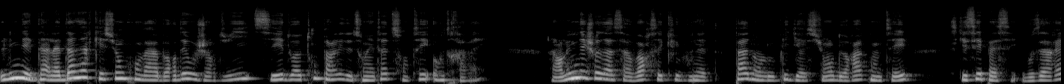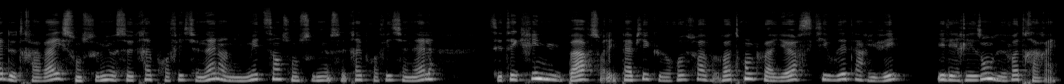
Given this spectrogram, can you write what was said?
La dernière question qu'on va aborder aujourd'hui, c'est doit-on parler de son état de santé au travail? Alors l'une des choses à savoir, c'est que vous n'êtes pas dans l'obligation de raconter ce qui s'est passé. Vos arrêts de travail sont soumis au secret professionnel, hein, les médecins sont soumis au secret professionnel, c'est écrit nulle part sur les papiers que reçoit votre employeur ce qui vous est arrivé et les raisons de votre arrêt.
